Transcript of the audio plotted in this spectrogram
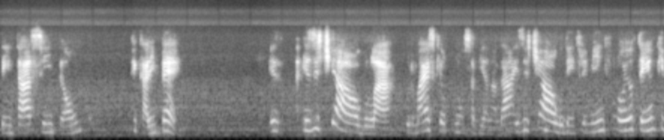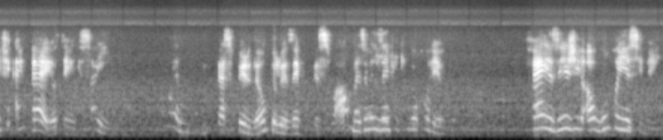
Tentasse, então, ficar em pé. Existia algo lá, por mais que eu não sabia nadar, existia algo dentro de mim que falou: eu tenho que ficar em pé, eu tenho que sair. Então, peço perdão pelo exemplo pessoal, mas é um exemplo que me ocorreu. Fé exige algum conhecimento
